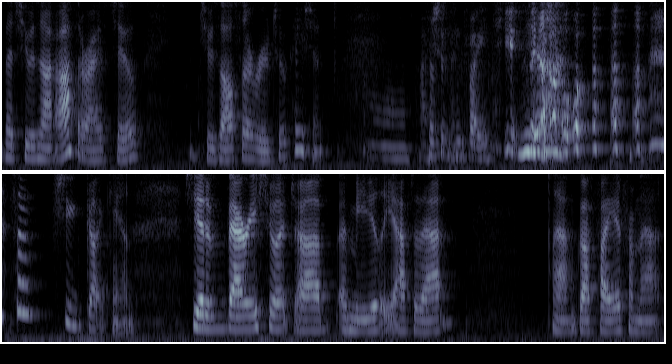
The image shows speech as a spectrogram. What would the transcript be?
that she was not authorized to. She was also rude to a patient. Oh, I So- should have been fired years Yeah. ago. So she got canned. She had a very short job immediately after that. Um, got fired from that.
